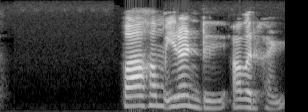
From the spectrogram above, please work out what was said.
பாகம் இரண்டு. அவர்கள்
